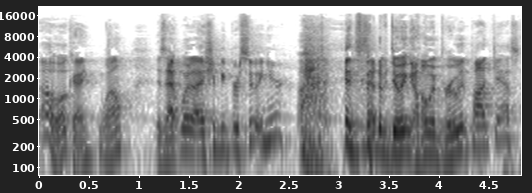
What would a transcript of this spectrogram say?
oh, okay, well, is that what I should be pursuing here instead of doing a home improvement podcast?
